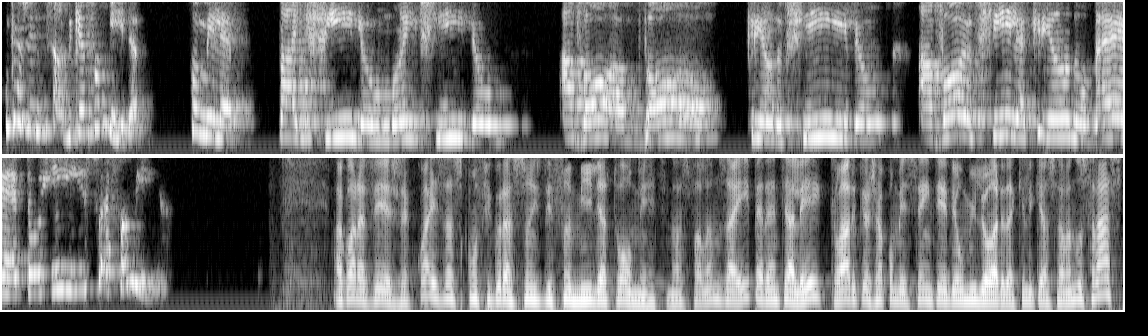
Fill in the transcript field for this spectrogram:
porque a gente sabe que é família. Família é pai e filho, mãe e filho, avó, avó criando filho, avó e filha criando neto, e isso é família. Agora veja, quais as configurações de família atualmente? Nós falamos aí perante a lei, claro que eu já comecei a entender o melhor daquilo que a senhora nos traz,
